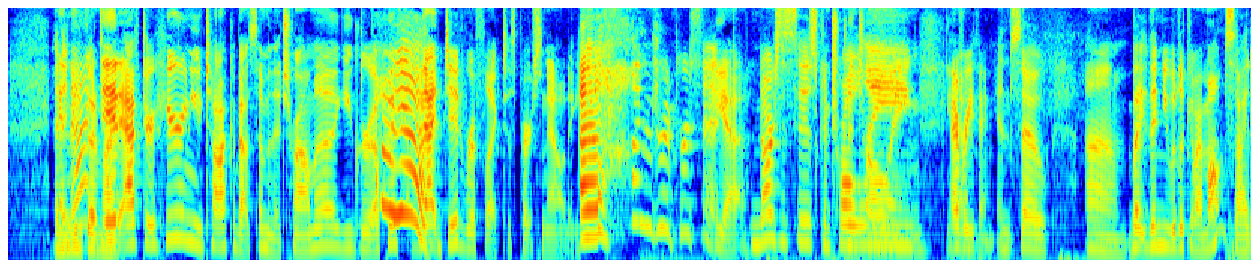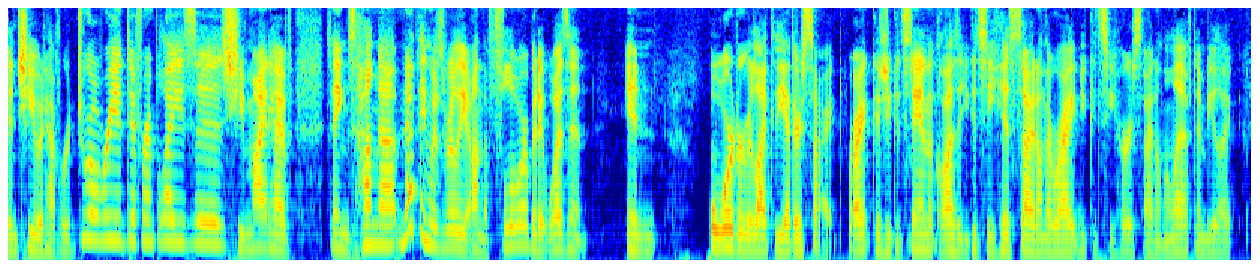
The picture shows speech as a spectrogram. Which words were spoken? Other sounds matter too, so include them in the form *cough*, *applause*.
and, and, then you that go to did, my after hearing you talk about some of the trauma you grew up Oh, with, yeah. that did reflect his personality. a hundred percent, Yeah. narcissist, controlling, Controlling, yeah. everything, and so. Um, but then you would look at my mom's side, and she would have her jewelry at different places. She might have things hung up. Nothing was really on the floor, but it wasn't in order like the other side, right? Because you could stand in the closet, you could see his side on the right, you could see her side on the left, and be like,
